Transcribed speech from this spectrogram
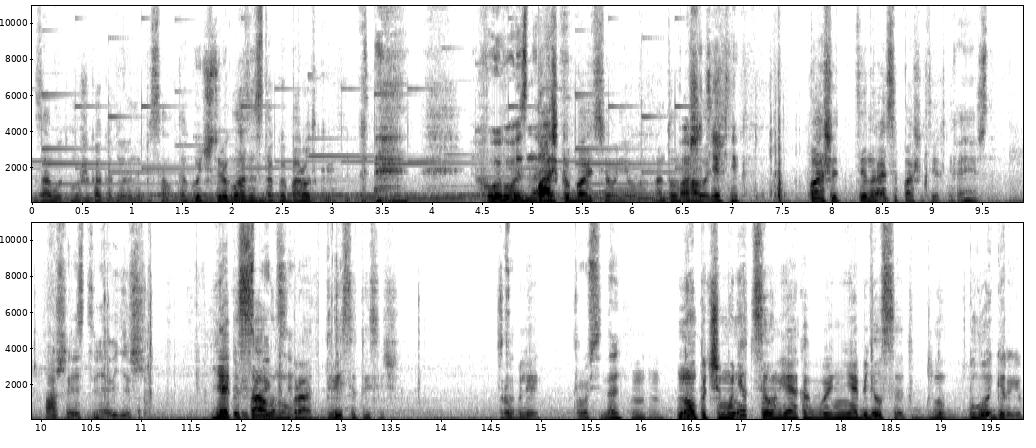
зовут мужика, который написал. Такой четырехглазый с такой бородкой. Хуй его знает. Пашка батя у него. Антон Паша Павлович. техник? Паша, тебе нравится Паша техник? Конечно. Паша, если ты меня видишь, Я писал ему, брат, 200 тысяч рублей. Просит, да? Мгм. Ну, почему нет? В целом, я как бы не обиделся. Это, ну, блогеры,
